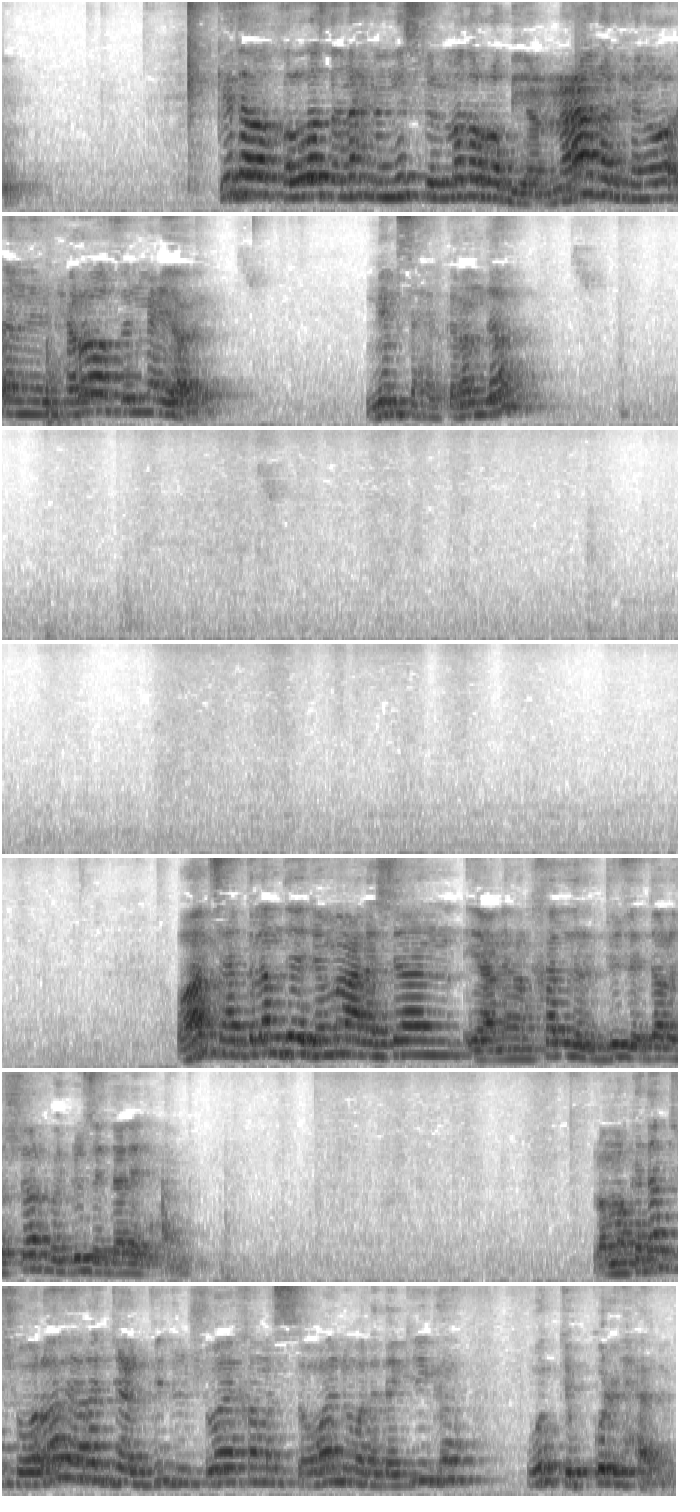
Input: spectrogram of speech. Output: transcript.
كده خلصنا نحن نصف المدى الربيع. معانا الانحراف المعياري. نمسح الكلام ده. وهمسح الكلام ده يا جماعة علشان يعني هنخلي الجزء ده للشرح والجزء ده للحل. لو ما كتبتش ورايا رجع الفيديو شوية خمس ثواني ولا دقيقة واكتب كل حاجة.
